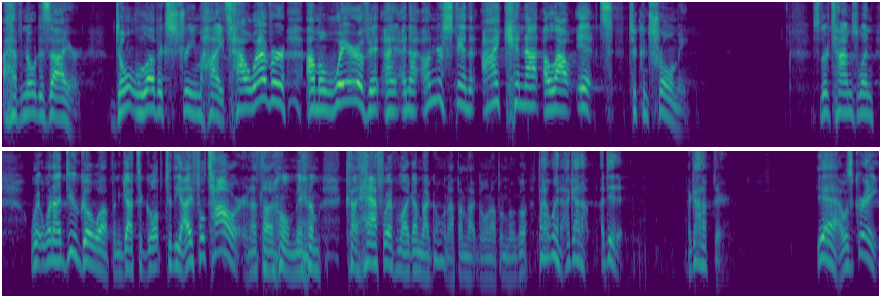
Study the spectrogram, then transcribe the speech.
I have no desire. Don't love extreme heights. However, I'm aware of it and I understand that I cannot allow it to control me. So there are times when, when I do go up and got to go up to the Eiffel Tower, and I thought, oh man, I'm kind of halfway up. I'm like, I'm not going up, I'm not going up, I'm not going up. But I went, I got up, I did it. I got up there. Yeah, it was great.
